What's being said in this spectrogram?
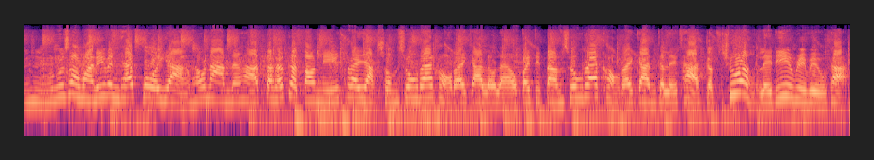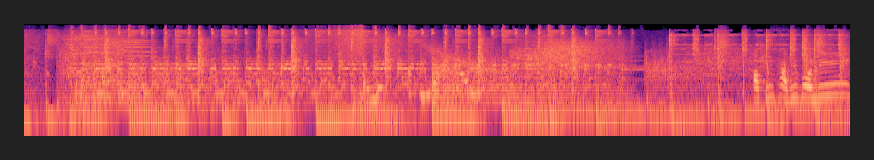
อื้อหือคุณผู้ชมมานี่เป็นแค่ตัวอย่างเท่านั้นนะคะ แต่ถ้าเกิดตอนนี้ใครอยากชมช่วงแรกของรายการเราแล้ว ไปติดตามช่วงแรกของรายการกันเลยค่ะ กับช่วง Lady Review ค่ะ ค่ะพี่โบลิ่ง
